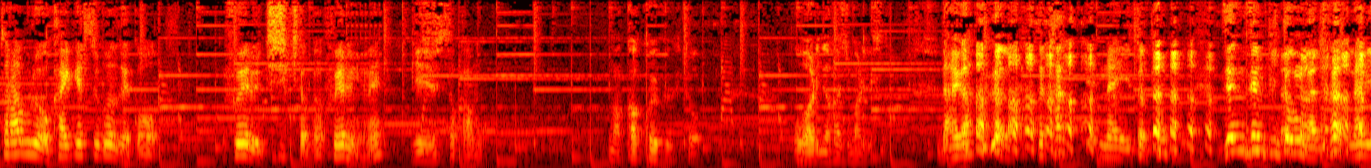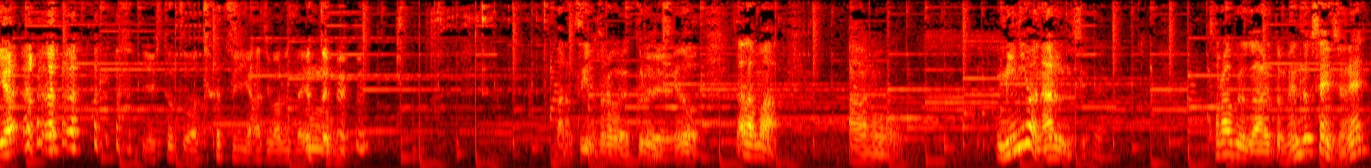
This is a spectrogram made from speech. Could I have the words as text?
トラブルを解決することでこう、増える知識とかが増えるんよね。技術とかも。まあ、かっこよく言うと、終わりの始まりです。誰が？かないちょっと、全然ピンとこんかった。何が？いや、一つ終わったら次が始まるんだよ、うん、まだ次のトラブルが来るんですけど、ただまあ、あの、身にはなるんですよ。トラブルがあるとめんどくさいんですよね。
